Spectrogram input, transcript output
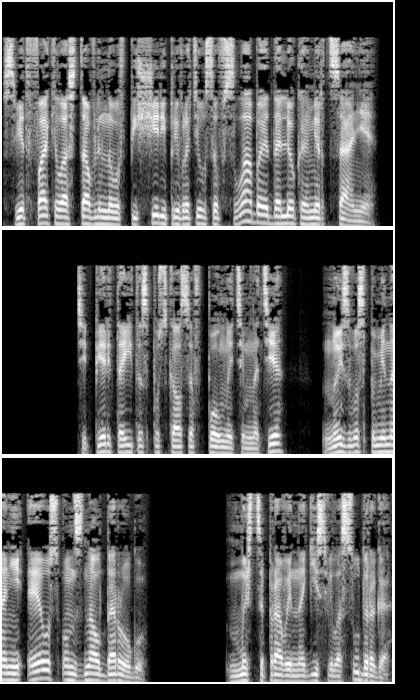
Свет факела, оставленного в пещере, превратился в слабое далекое мерцание. Теперь Таита спускался в полной темноте, но из воспоминаний Эос он знал дорогу. Мышцы правой ноги свела судорога.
